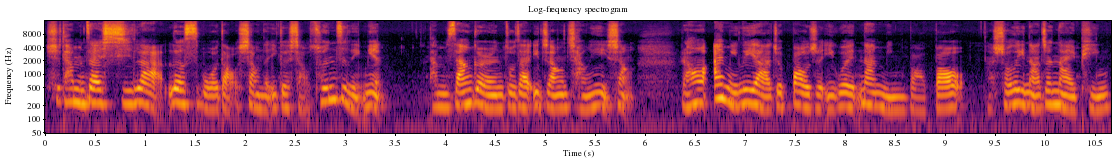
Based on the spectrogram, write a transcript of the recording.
是他们在希腊勒斯伯岛上的一个小村子里面，他们三个人坐在一张长椅上，然后艾米莉亚就抱着一位难民宝宝，手里拿着奶瓶，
